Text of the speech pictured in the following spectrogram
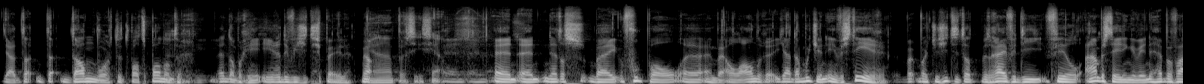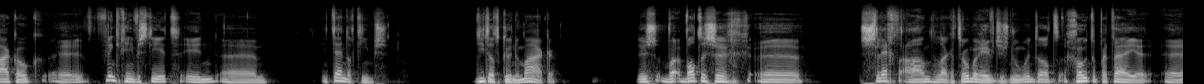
ja, dan wordt het wat spannender. En dan begin je eredivisie te spelen. Ja, ja precies. Ja. En, en net als bij voetbal uh, en bij alle andere, ja, daar moet je in investeren. Wat je ziet is dat bedrijven die veel aanbestedingen winnen, hebben vaak ook uh, flink geïnvesteerd in, uh, in tenderteams. Die dat kunnen maken. Dus wat is er slecht aan, laat ik het zo maar eventjes noemen, dat grote partijen uh,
